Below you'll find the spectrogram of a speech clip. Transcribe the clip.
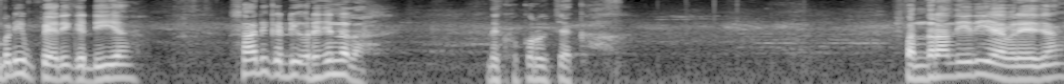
ਬੜੀ ਪਿਆਰੀ ਗੱਡੀ ਆ, ਸਾਰੀ ਗੱਡੀ ਓਰੀਜਨਲ ਆ। ਦੇਖੋ, ਕਰੋ ਚੈੱਕ 15 ਦੀ ਇਹਦੀ ਐਵਰੇਜ ਆ।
